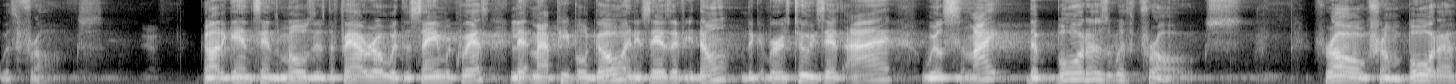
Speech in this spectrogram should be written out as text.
with frogs. God again sends Moses to Pharaoh with the same request let my people go. And he says, if you don't, look at verse 2, he says, I will smite the borders with frogs. Frogs from border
